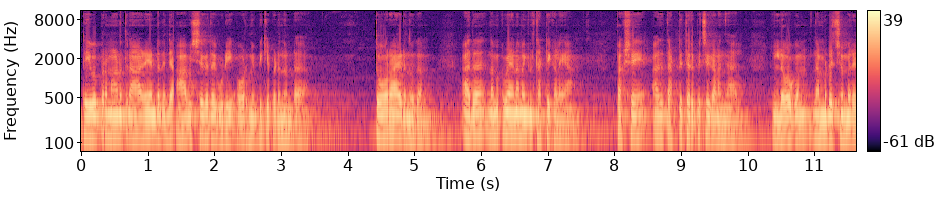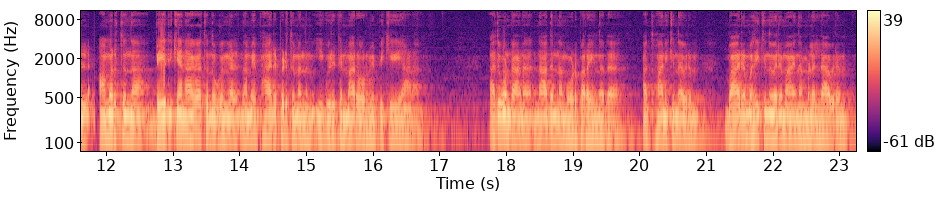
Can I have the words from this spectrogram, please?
ദൈവപ്രമാണത്തിൽ ആഴേണ്ടതിന്റെ ആവശ്യകത കൂടി ഓർമ്മിപ്പിക്കപ്പെടുന്നുണ്ട്. തോറായുടെ മുഖം അത് നമുക്ക് വേണമെങ്കിൽ തട്ടിക്കളയാം. പക്ഷേ അത് തട്ടിത്തെറിപ്പിച്ച് കളഞ്ഞാൽ ലോകം നമ്മുടെ ചുമരിൽ അമർത്തുന്ന ഭേദിക്കാനാകാത്ത മുഖങ്ങൾ നമ്മെ ഭാരപ്പെടുത്തുമെന്നും ഈ ഗുരുക്കന്മാർ ഓർമ്മിപ്പിക്കുകയാണ്. അതുകൊണ്ടാണ് നാഥൻ നമ്മോട് പറയുന്നത് അധ്വാനിക്കുന്നവരും ഭാരം വഹിക്കുന്നവരുമായ നമ്മളെല്ലാവരും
